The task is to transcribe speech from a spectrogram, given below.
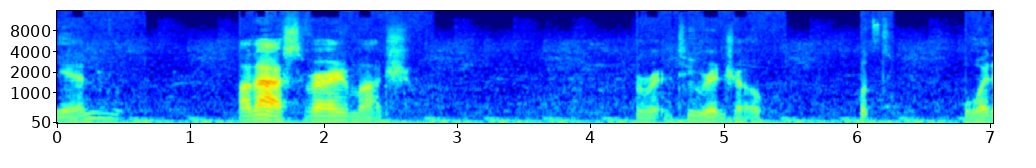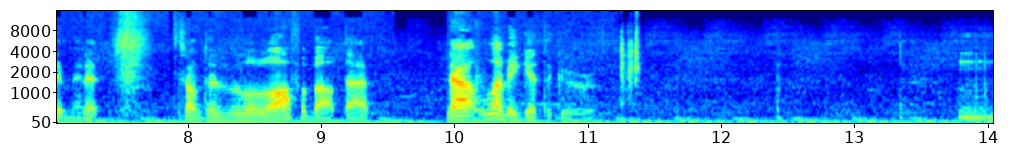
yen. Oh, that's very much. Rencho? What's, wait a minute. Something's a little off about that. Now, let me get the guru. Hmm.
